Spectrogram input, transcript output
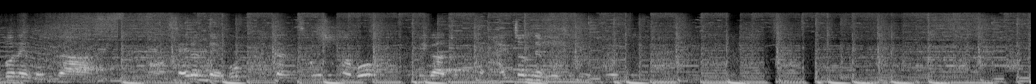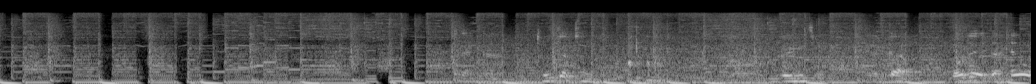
이번에 뭔가 어, 세련되고 약간 성숙하고 우리가 좀 발전된 모습을 보여주는 약간 돌격처럼 돌격처 그러니까 뭐든 일단 해보,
